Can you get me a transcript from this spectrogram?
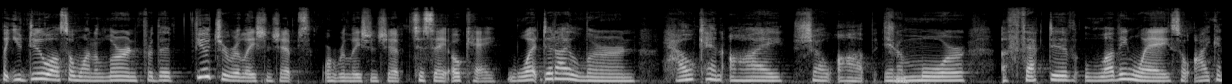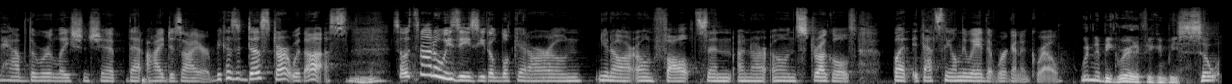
But you do also want to learn for the future relationships or relationship to say, okay, what did I learn? How can I show up in a more effective, loving way so I can have the relationship that I desire? Because it does start with us. Mm-hmm. So it's not always easy to look at our own, you know, our own faults and, and our own struggles but that's the only way that we're going to grow. Wouldn't it be great if you can be so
